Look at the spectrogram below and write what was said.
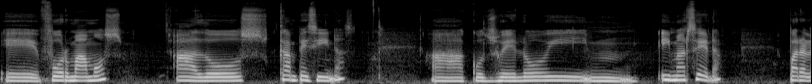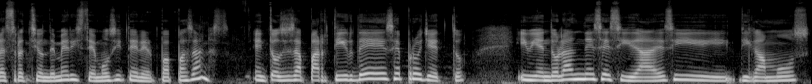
Eh, formamos a dos campesinas, a Consuelo y, mm, y Marcela, para la extracción de meristemos y tener papas sanas. Entonces, a partir de ese proyecto y viendo las necesidades y, digamos,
